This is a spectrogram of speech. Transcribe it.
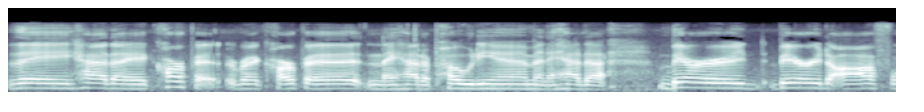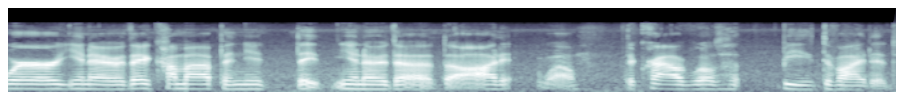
they had a carpet, a red carpet, and they had a podium, and they had a buried buried off where you know they come up and you they you know the the audience well the crowd will be divided.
